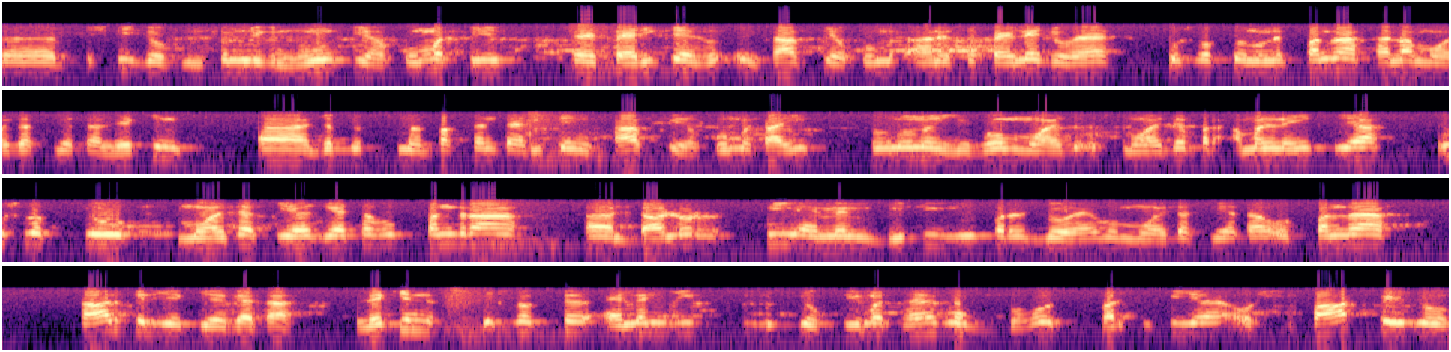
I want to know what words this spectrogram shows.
पिछली जो मुस्लिम लीग नून की हुकूमत की तहरीक इंसाफ की हुकूमत आने से पहले जो है, उस वक्त उन्होंने पंद्रह साल माहा किया था। लेकिन जब पाकिस्तान तहरीक इंसाफ की हुकूमत आई तो उन्होंने वो मुआवजे, उस मुआवजे पर अमल नहीं किया। उस वक्त जो मुआवजा किया गया था, वो पंद्रह dollar P M M B T U पर जो है वो मुआवजा किया था, और पंद्रह साल के लिए किया गया था। लेकिन इस वक्त एल एन जी की जो कीमत है, वो बहुत बढ़ चुकी है, और स्पाट पे जो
